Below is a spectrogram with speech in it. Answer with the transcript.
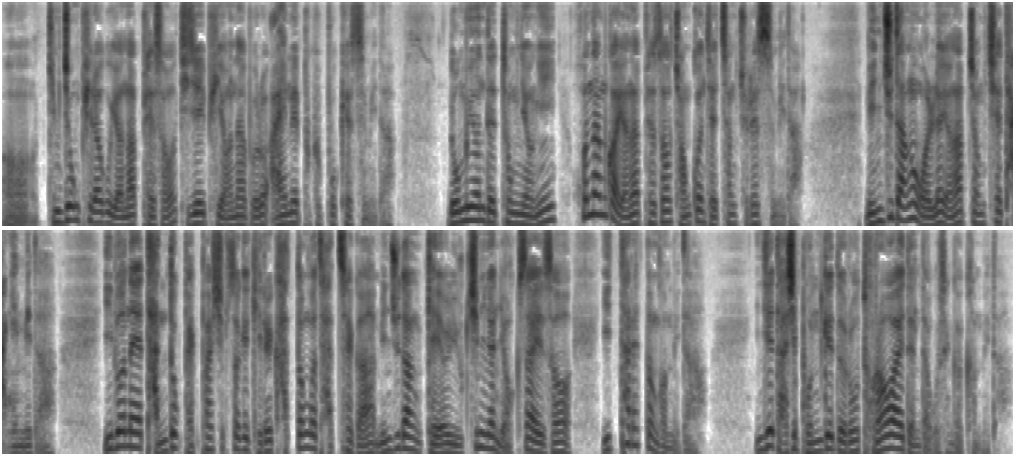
어, 김종필하고 연합해서 DJP 연합으로 IMF 극복했습니다. 노무현 대통령이 호남과 연합해서 정권 재창출했습니다. 민주당은 원래 연합 정치의 당입니다. 이번에 단독 180석의 길을 갔던 것 자체가 민주당 계열 60년 역사에서 이탈했던 겁니다. 이제 다시 본궤대로 돌아와야 된다고 생각합니다.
